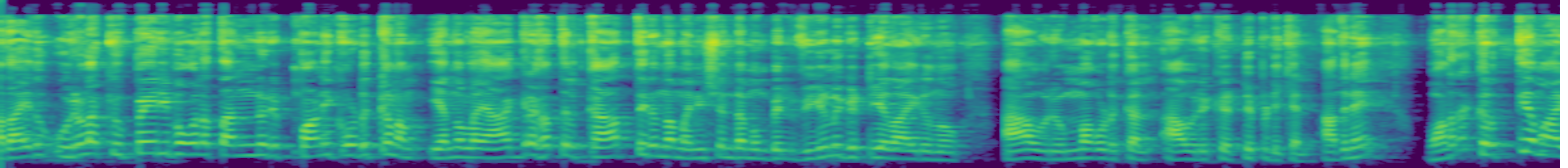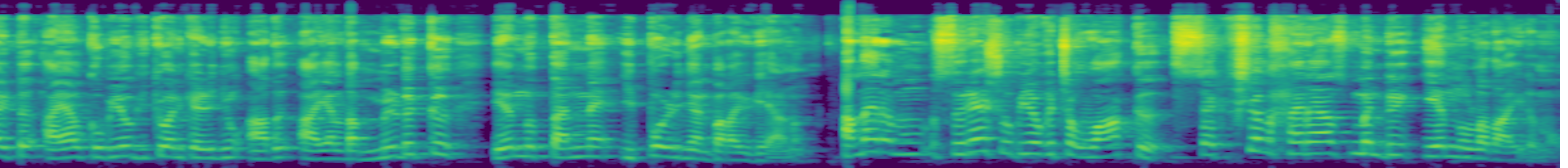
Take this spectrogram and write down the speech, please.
അതായത് ഉരുളക്കുപ്പേരി പോലെ തന്നെ ഒരു പണി കൊടുക്കണം എന്നുള്ള ആഗ്രഹത്തിൽ കാത്തിരുന്ന മനുഷ്യന്റെ മുമ്പിൽ വീണ് കിട്ടിയതായിരുന്നു ആ ഒരു ഉമ്മ കൊടുക്കൽ ആ ഒരു കെട്ടിപ്പിടിക്കൽ. അതിനെ വളരെ കൃത്യമായിട്ട് അയാൾക്ക് ഉപയോഗിക്കുവാൻ കഴിഞ്ഞു. അത് അയാളുടെ മിടുക്ക് എന്ന് തന്നെ ഇപ്പോഴും ഞാൻ പറയുകയാണ്. അന്നേരം സുരേഷ് ഉപയോഗിച്ച വാക്ക് സെക്ഷൽ ഹരാസ്മെന്റ് എന്നുള്ളതായിരുന്നു.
